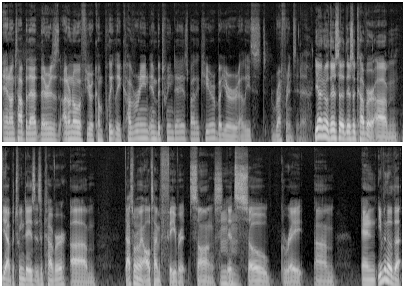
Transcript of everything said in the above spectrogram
And on top of that, there's I don't know if you're completely covering In Between Days by The Cure, but you're at least referencing it. Yeah, no, there's a there's a cover. Um, yeah, Between Days is a cover. Um, that's one of my all time favorite songs. It's so great. Um, and even though the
